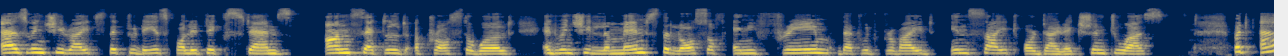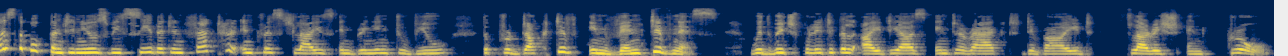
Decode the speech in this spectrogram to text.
as when she writes that today's politics stands unsettled across the world, and when she laments the loss of any frame that would provide insight or direction to us. But as the book continues, we see that in fact her interest lies in bringing to view the productive inventiveness with which political ideas interact, divide, flourish, and grow,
